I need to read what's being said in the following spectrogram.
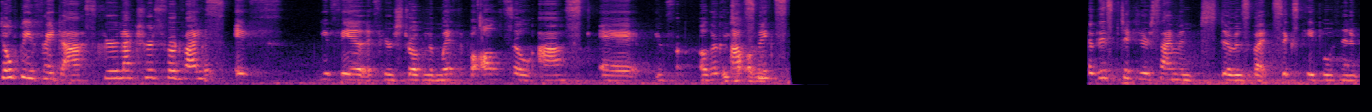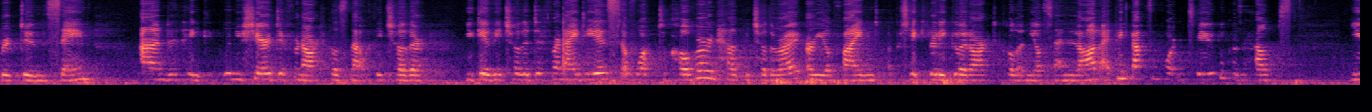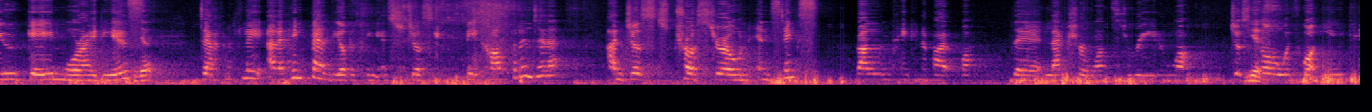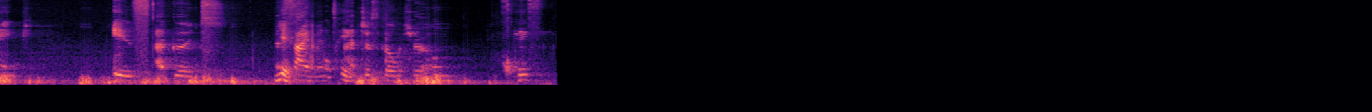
don't be afraid to ask your lecturers for advice if you feel if you're struggling with it, but also ask uh, your other classmates. At this particular assignment, there was about six people within a group doing the same. And I think when you share different articles and that with each other, you give each other different ideas of what to cover and help each other out, or you'll find a particularly good article and you'll send it on. I think that's important too because it helps you gain more ideas. Yep. Definitely. And I think then the other thing is just be confident in it and just trust your own instincts rather than thinking about what the lecturer wants to read or what. Just Yes. go with what you think is a good Yes. assignment Okay. and just go with your own pace.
